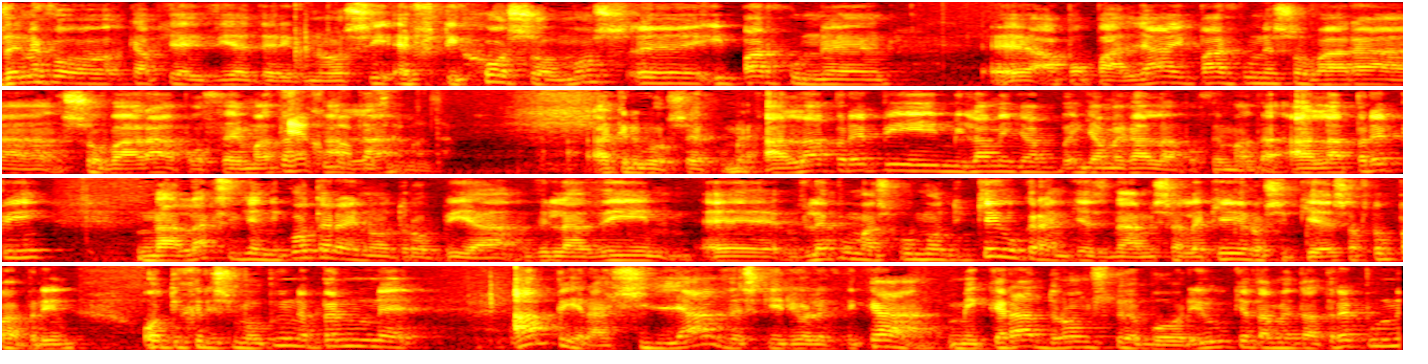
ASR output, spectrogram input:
Δεν έχω κάποια ιδιαίτερη γνώση. Ευτυχώς όμως ε, υπάρχουν ε, ε, από παλιά υπάρχουν σοβαρά, σοβαρά αποθέματα. Έχουμε αλλά... αποθέματα. Ακριβώς έχουμε. Αλλά πρέπει, μιλάμε για, για μεγάλα αποθέματα, αλλά πρέπει να αλλάξει γενικότερα η νοοτροπία. Δηλαδή, ε, βλέπουμε ας πούμε ότι και οι Ουκρανικές δυνάμεις αλλά και οι Ρωσικές, αυτό που είπα πριν, ότι χρησιμοποιούν, παίρνουν άπειρα, χιλιάδες κυριολεκτικά μικρά drones του εμπορίου και τα μετατρέπουν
